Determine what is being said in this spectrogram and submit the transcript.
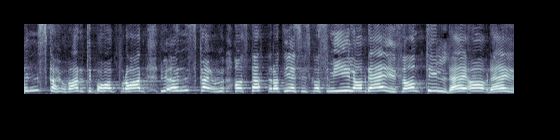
ønsker jo å være tilbake fra Han. Vi ønsker jo Hans Petter at Jesus skal smile av deg, sant? til deg, av deg.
